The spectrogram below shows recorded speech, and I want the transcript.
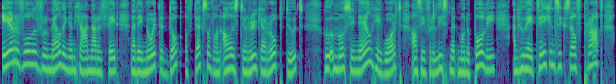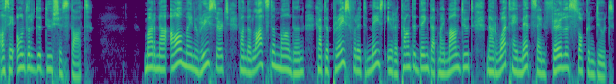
Eervolle vermeldingen gaan naar het feit dat hij nooit de dop of deksel van alles terug erop doet, hoe emotioneel hij wordt als hij verliest met Monopoly en hoe hij tegen zichzelf praat als hij onder de douche staat. Maar na al mijn research van de laatste maanden gaat de prijs voor het meest irritante ding dat mijn man doet naar wat hij met zijn vuile sokken doet.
